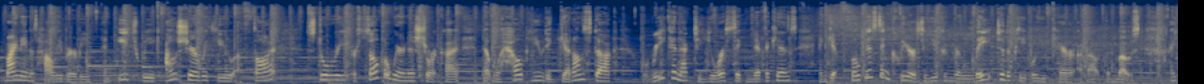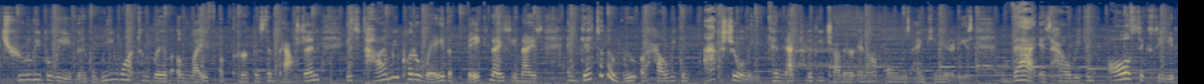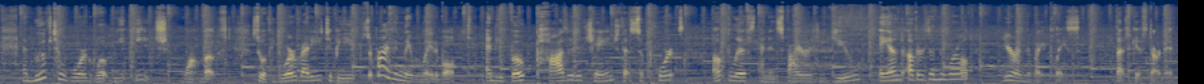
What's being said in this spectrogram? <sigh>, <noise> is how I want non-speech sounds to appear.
My name is Holly Berube, and each week I'll share with you a thought, story, or self awareness shortcut that will help you to get unstuck reconnect to your significance, and get focused and clear so you can relate to the people you care about the most. I truly believe that if we want to live a life of purpose and passion, it's time we put away the fake nicey nice and get to the root of how we can actually connect with each other in our homes and communities. That is how we can all succeed and move toward what we each want most. So if you're ready to be surprisingly relatable, and evoke positive change that supports, uplifts, and inspires you and others in the world, you're in the right place. Let's get started.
